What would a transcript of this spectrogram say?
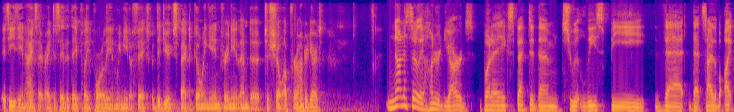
it's easy in hindsight, right, to say that they played poorly and we need a fix. But did you expect going in for any of them to to show up for 100 yards? Not necessarily 100 yards, but I expected them to at least be that that side of the ball. I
